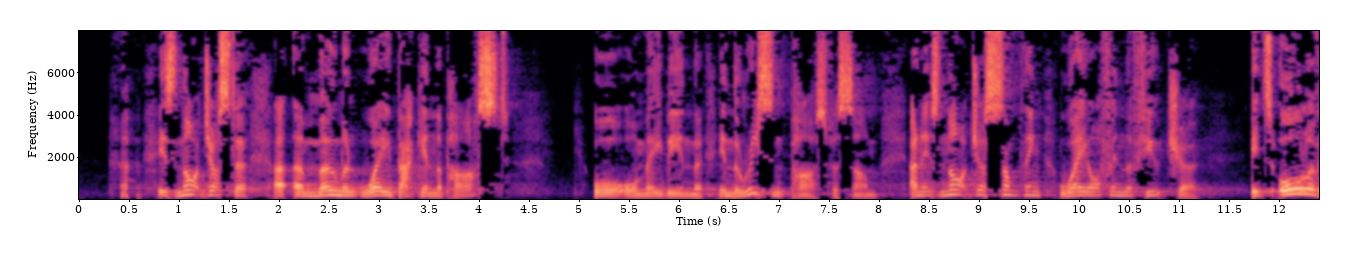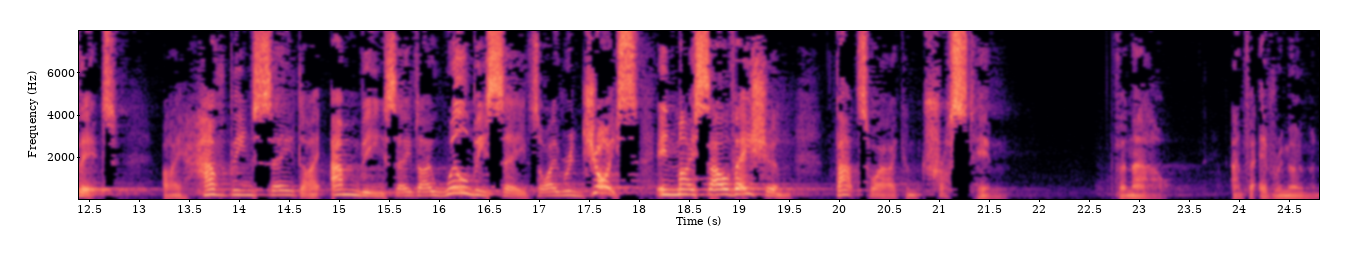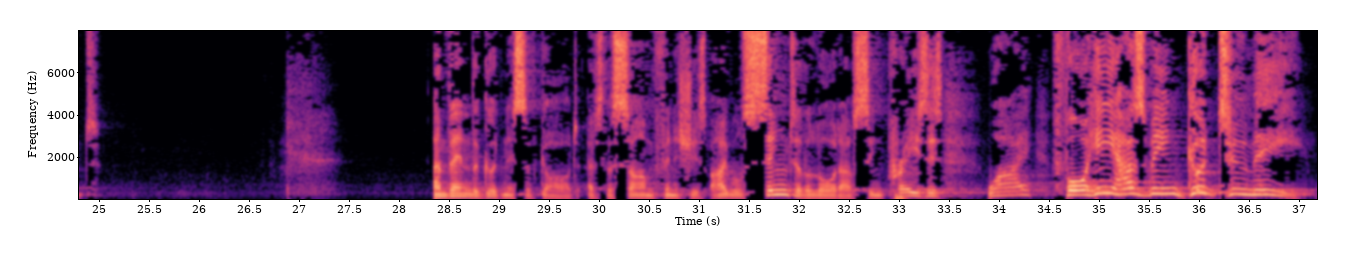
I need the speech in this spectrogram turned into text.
it's not just a, a, a, moment way back in the past. Or, or maybe in the, in the recent past for some. And it's not just something way off in the future. It's all of it. I have been saved. I am being saved. I will be saved. So I rejoice in my salvation. That's why I can trust Him for now and for every moment. And then the goodness of God as the psalm finishes. I will sing to the Lord, I'll sing praises. Why? For he has been good to me.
